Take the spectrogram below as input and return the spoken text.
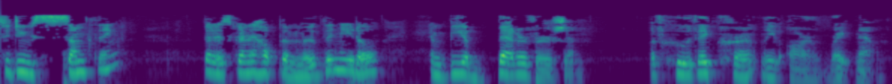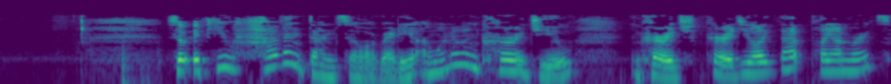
to do something that is going to help them move the needle and be a better version of who they currently are right now. So if you haven't done so already, I want to encourage you, encourage, courage, you like that play on words?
